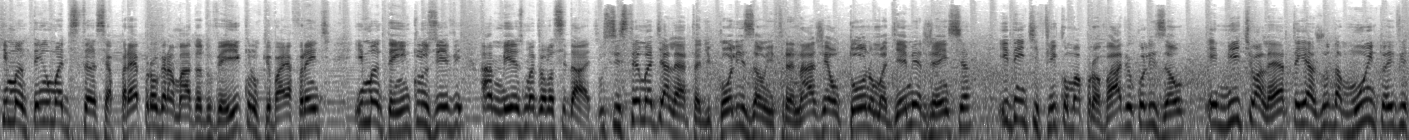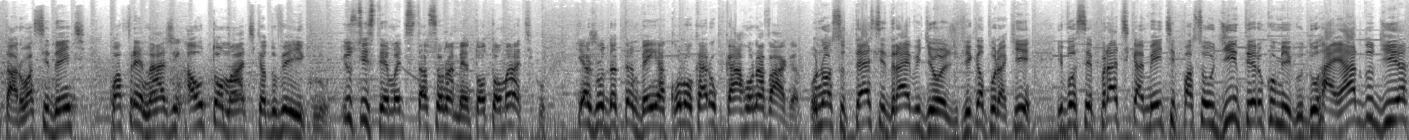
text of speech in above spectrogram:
que mantém uma distância pré-programada do veículo que vai à frente e mantém inclusive a mesma velocidade. O sistema de alerta de colisão e frenagem autônoma de emergência identifica uma provável colisão, emite o alerta e ajuda muito a evitar o acidente com a frenagem automática do veículo. E o sistema de estacionamento automático, que ajuda também a colocar o carro na vaga. O nosso test drive de hoje fica por aqui e você praticamente passou o dia inteiro comigo, do raiar do dia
